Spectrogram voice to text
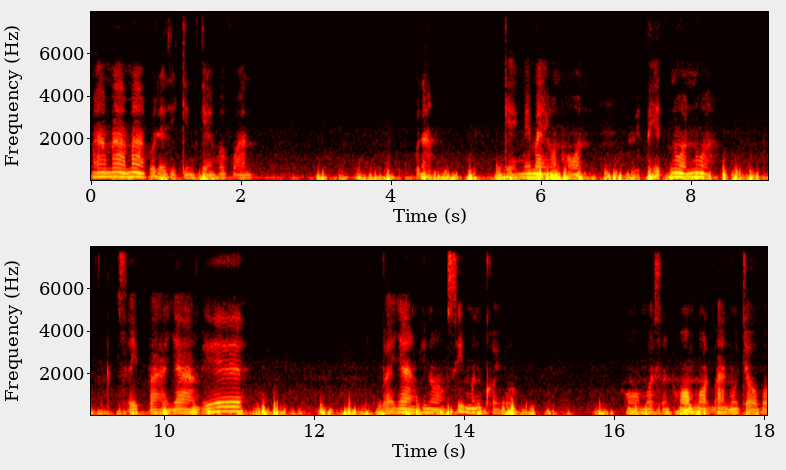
มามามาผู้ใดสิกินแกงผักหวานพูดนะแกงไม่ไหม้ห่อนๆเผ็ดนัวนัวใส่ปลาย่างเด้ปลาย่างพี่น้องซิมมันข่อยบ่หอมว่าสันหอมหอดบานมูเจ้าบ่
